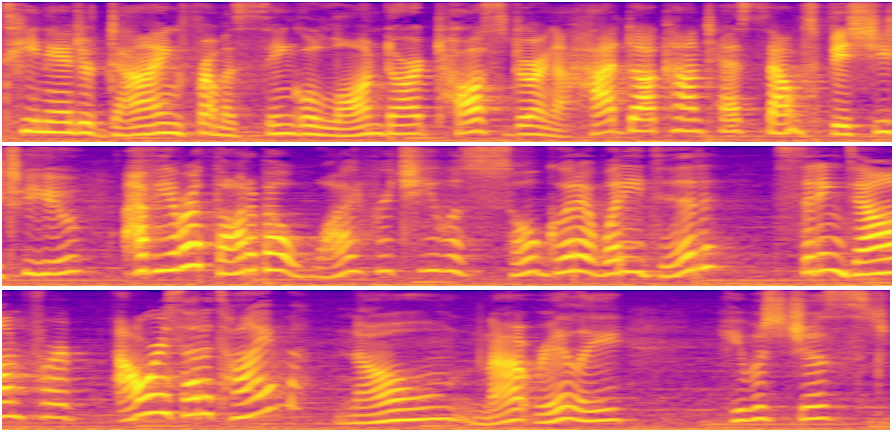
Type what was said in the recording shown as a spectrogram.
teenager dying from a single lawn dart tossed during a hot dog contest sounds fishy to you? Have you ever thought about why Richie was so good at what he did? Sitting down for hours at a time? No, not really. He was just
